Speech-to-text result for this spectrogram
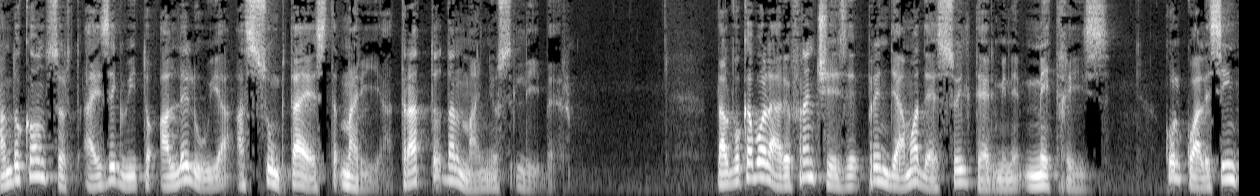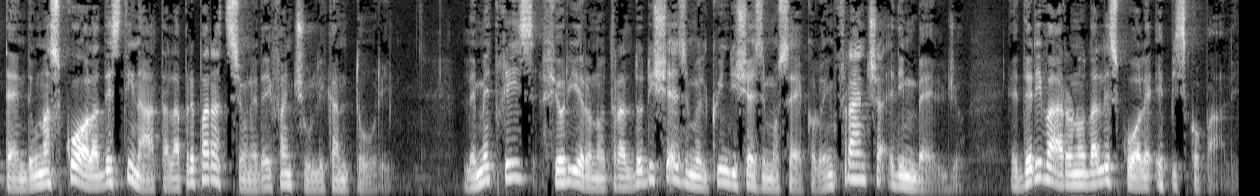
Orlando Consort ha eseguito Alleluia Assumpta Est Maria, tratto dal Magnus Liber. Dal vocabolario francese prendiamo adesso il termine maîtrise, col quale si intende una scuola destinata alla preparazione dei fanciulli cantori. Le maîtrise fiorirono tra il XII e il XV secolo in Francia ed in Belgio e derivarono dalle scuole episcopali.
